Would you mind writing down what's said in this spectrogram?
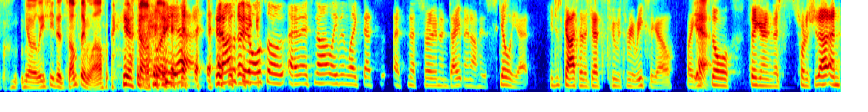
you know, at least he did something well. you know, like, yeah, and honestly, like- also, and it's not even like that's that's necessarily an indictment on his skill yet. He just got to the Jets two, three weeks ago. Like Yeah. he's still figuring this sort of shit out. And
